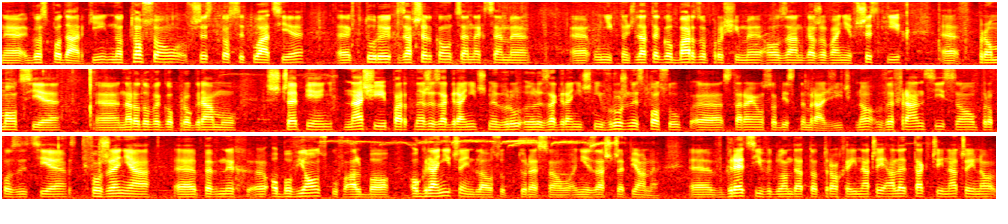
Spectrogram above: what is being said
e, gospodarki, no to są wszystko sytuacje, e, których za wszelką cenę chcemy uniknąć. Dlatego bardzo prosimy o zaangażowanie wszystkich w promocję Narodowego Programu Szczepień. Nasi partnerzy zagraniczni w, zagraniczni w różny sposób e, starają sobie z tym radzić. No, we Francji są propozycje stworzenia e, pewnych e, obowiązków albo ograniczeń dla osób, które są niezaszczepione. W Grecji wygląda to trochę inaczej, ale tak czy inaczej no,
